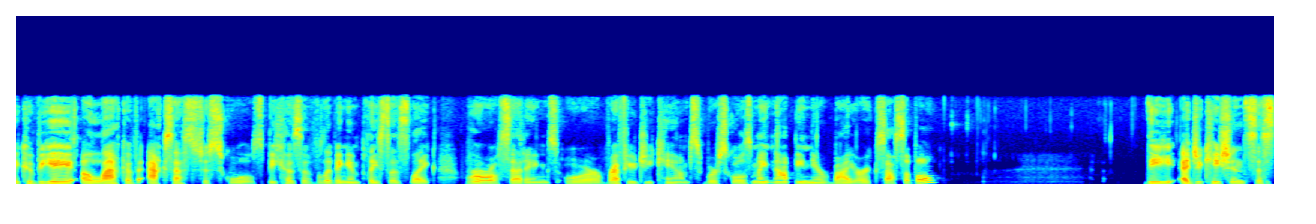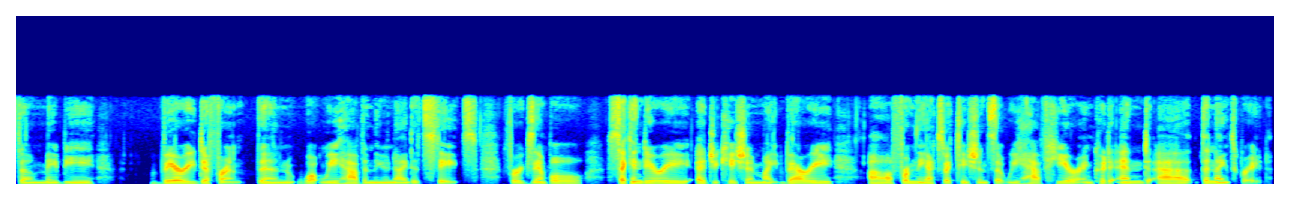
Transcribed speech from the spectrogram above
It could be a lack of access to schools because of living in places like rural settings or refugee camps where schools might not be nearby or accessible. The education system may be very different than what we have in the United States. For example, secondary education might vary uh, from the expectations that we have here and could end at the ninth grade.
